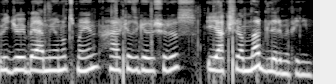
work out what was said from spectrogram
videoyu beğenmeyi unutmayın. Herkese görüşürüz. İyi akşamlar dilerim efendim.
